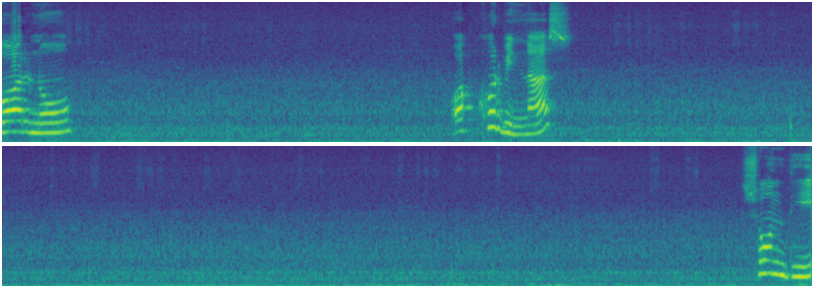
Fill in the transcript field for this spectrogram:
বর্ণ অক্ষর বিন্যাস। সন্ধি।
